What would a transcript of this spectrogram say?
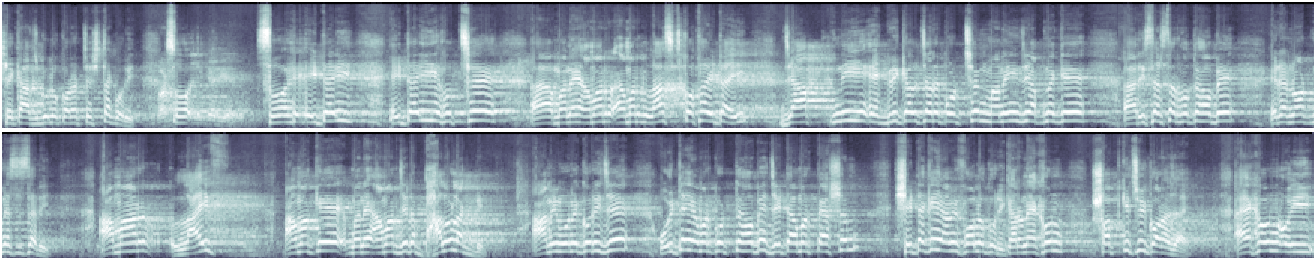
সেই কাজগুলো করার চেষ্টা করি। সো সো এইটাই এইটাই হচ্ছে মানে আমার আমার লাস্ট কথা এটাই যে আপনি এগ্রিকালচারে পড়ছেন মানেই যে আপনাকে রিসার্চার হতে হবে এটা নট নেসেসারি আমার লাইফ আমাকে মানে আমার যেটা ভালো লাগবে আমি মনে করি যে ওইটাই আমার করতে হবে যেটা আমার প্যাশন সেটাকেই আমি ফলো করি। কারণ এখন সব কিছুই করা যায়। এখন ওই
